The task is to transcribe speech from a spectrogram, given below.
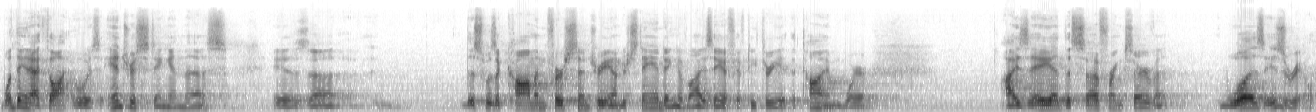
One thing that I thought was interesting in this is uh, this was a common first century understanding of Isaiah 53 at the time, where Isaiah, the suffering servant, was Israel.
